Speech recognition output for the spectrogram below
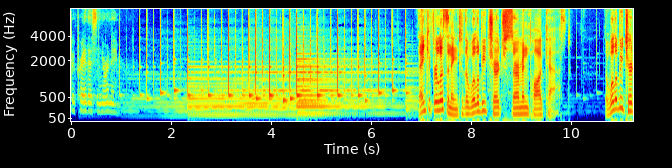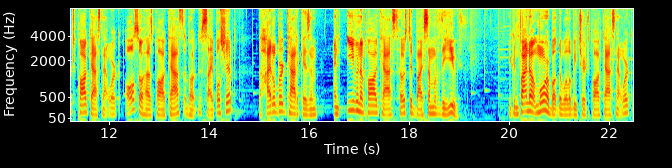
We pray this in your name. Thank you for listening to the Willoughby Church Sermon Podcast. The Willoughby Church Podcast Network also has podcasts about discipleship, the Heidelberg Catechism, and even a podcast hosted by some of the youth. You can find out more about the Willoughby Church Podcast Network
